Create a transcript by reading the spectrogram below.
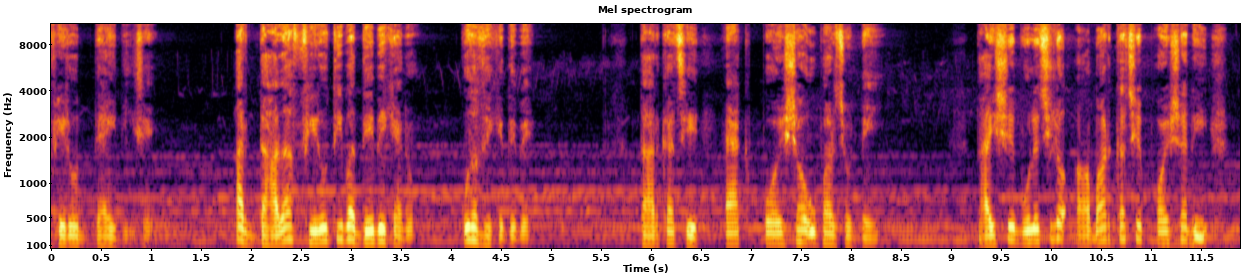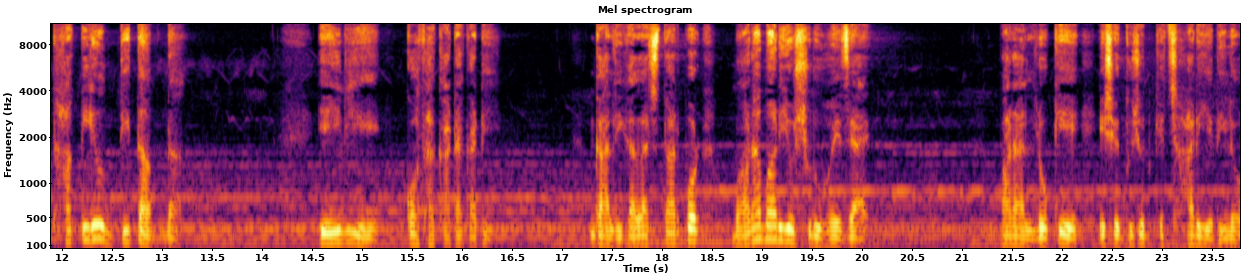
ফেরত দেয়নি সে। আর দাদা ফেরতই বা দেবে কেন? কোথা থেকে দেবে? তার কাছে এক পয়সা উপার্জন নেই। তাই সে বলেছিল, আমার কাছে পয়সা নেই, থাকলেও দিতাম না। এই নিয়ে কথা কাটাকাটি। গালিগালাজ তারপর মারামারিও শুরু হয়ে যায়। পাড়ার লোকে এসে দুজনকে ছাড়িয়ে দিল।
